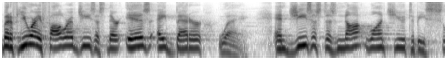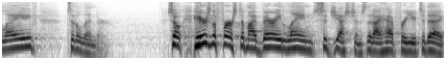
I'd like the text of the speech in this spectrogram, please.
But if you are a follower of Jesus, there is a better way. And Jesus does not want you to be slave to the lender. So here's the first of my very lame suggestions that I have for you today.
